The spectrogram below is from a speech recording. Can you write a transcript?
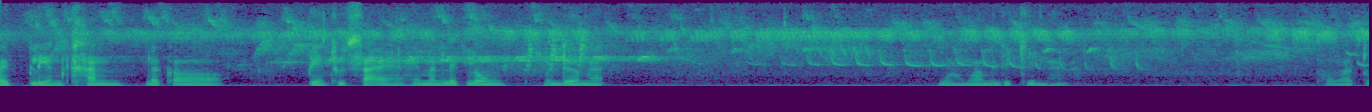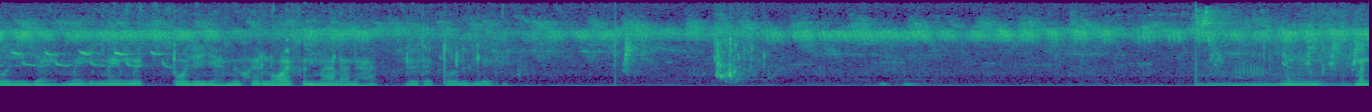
ไปเปลี่ยนคันแล้วก็เปลี่ยนชุดสายให้มันเล็กลงเหมือนเดิมนะหวังว่ามันจะกินฮะเพราะว่าตัวใหญ่ๆไม่ไม่ไม่ตัวใหญ่ๆไม่ค่อยลอยขึ้นมาแล้วนะฮะเหลือแต่ตัวเล็กๆมันมัน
